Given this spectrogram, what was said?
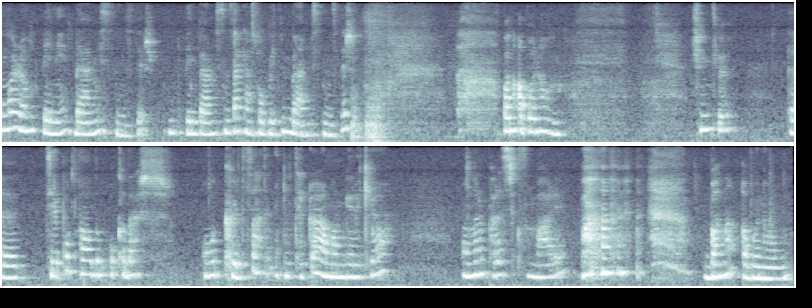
Umarım beni beğenmişsinizdir. Beni beğenmişsiniz derken sohbetimi beğenmişsinizdir. Bana abone olun. Çünkü e, tripod aldım o kadar. Onu kırdı zaten. Ekim tekrar almam gerekiyor. Onların parası çıksın bari. Bana abone olun.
